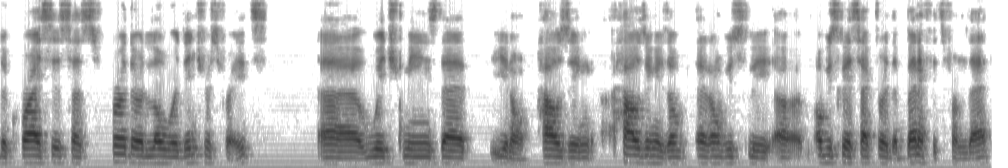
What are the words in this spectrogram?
the crisis has further lowered interest rates, uh, which means that you know housing housing is obviously uh, obviously a sector that benefits from that.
